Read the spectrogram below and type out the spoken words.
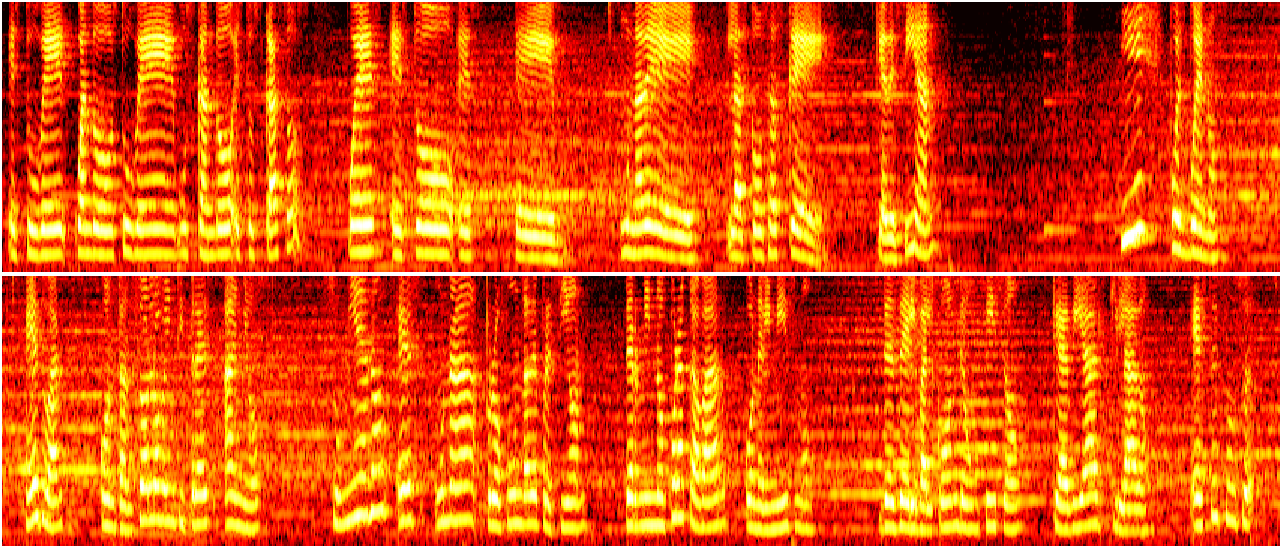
Estuve, cuando estuve buscando estos casos, pues esto es eh, una de las cosas que, que decían. Y pues bueno, Edward, con tan solo 23 años, su miedo es una profunda depresión. Terminó por acabar con él mismo desde el balcón de un piso que había alquilado. Este,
